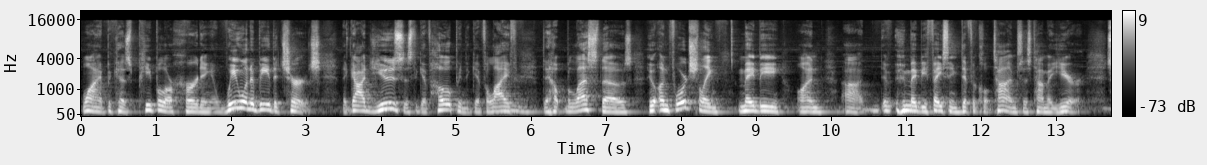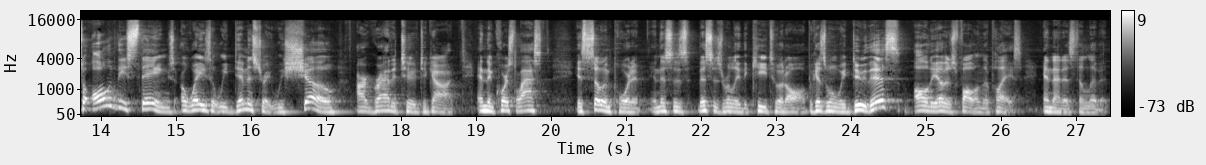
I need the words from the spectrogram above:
Why? Because people are hurting, and we want to be the church that God uses to give hope and to give life, mm-hmm. to help bless those who, unfortunately, may be on, uh, who may be facing difficult times this time of year. So, all of these things are ways that we demonstrate, we show our gratitude to God. And then, of course, last is so important and this is this is really the key to it all because when we do this all the others fall into place and that is to live it.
